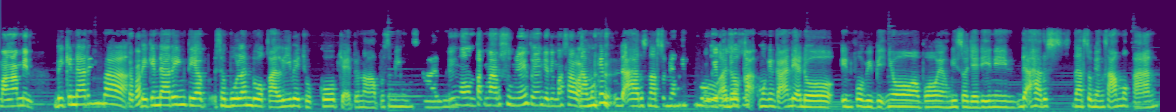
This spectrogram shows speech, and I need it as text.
Mangamin. Bikin daring mbak. Apa? bikin daring tiap sebulan dua kali be cukup. Cak itu nah apa seminggu Jadi sekali ngontak narsumnya itu yang jadi masalah. nah mungkin tidak harus narsum yang itu. Mungkin ada kak mungkin kak Andi ada info bibinya apa yang bisa jadi ini. Tidak harus narsum yang sama kan.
